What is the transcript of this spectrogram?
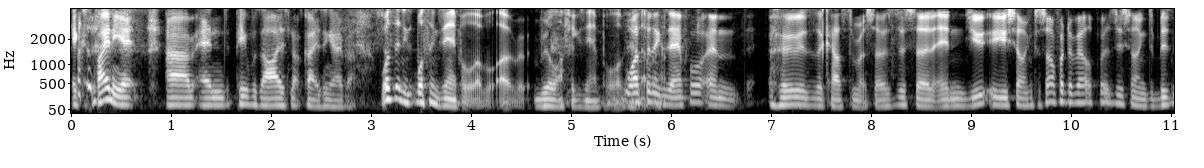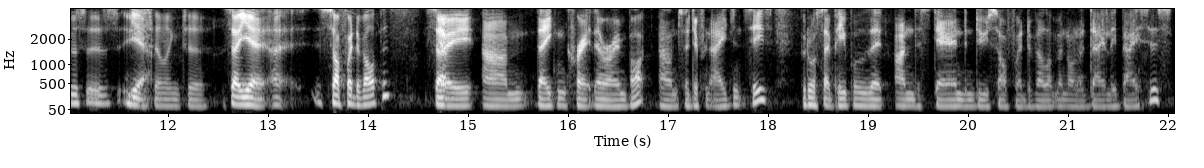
explaining it um, and people's eyes not glazing over. what's an what's an example of a real life example of how What's an works? example and who is the customer? So is this an end? You, are you selling to software developers? Are you selling to businesses? Are you Yeah. selling to So yeah, uh, software developers. So um, they can create their own bot. Um, so different agencies, but also people that understand and do software development on a daily basis.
